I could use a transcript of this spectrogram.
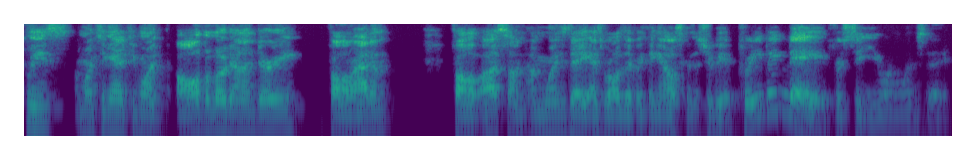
please, once again, if you want all the lowdown on Dirty, follow Adam, follow us on, on Wednesday as well as everything else because it should be a pretty big day for CU on Wednesday.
